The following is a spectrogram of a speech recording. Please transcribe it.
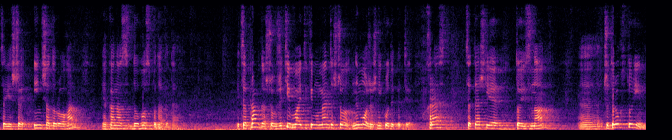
Це є ще інша дорога, яка нас до Господа веде. І це правда, що в житті бувають такі моменти, що не можеш нікуди піти. Хрест це теж є той знак е, чотирьох сторін.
